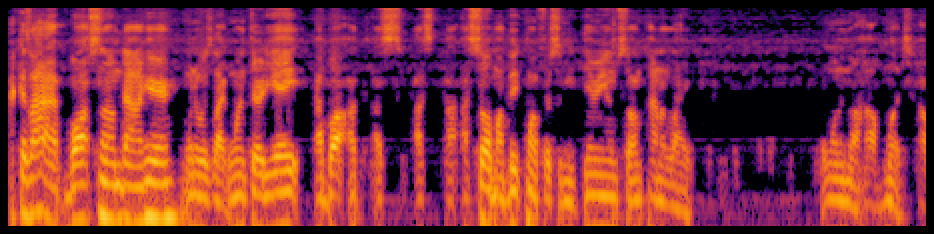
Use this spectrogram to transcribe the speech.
Because I, I bought some down here when it was like 138 i bought I, I, I, I sold my bitcoin for some ethereum so i'm kind of like i want to know how much how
